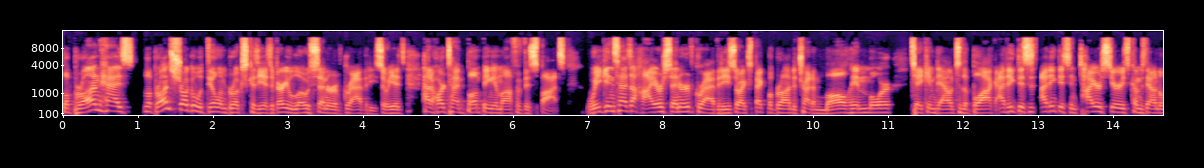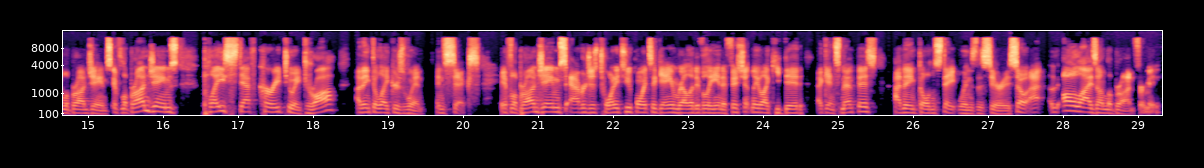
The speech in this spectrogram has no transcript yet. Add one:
LeBron has LeBron struggled with Dillon Brooks because he has a very low center of gravity. So he has had a hard time bumping him off of his spots. Wiggins has a higher center of gravity, so I expect LeBron to try to maul him more, take him down to the block. I think this is I think this entire series comes down to LeBron James. If LeBron James plays Steph Curry to a draw, I think the Lakers win in 6. If LeBron James averages 22 points a game relatively inefficiently like he did against Memphis, I think Golden State wins the series. So I, all eyes on LeBron for me.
